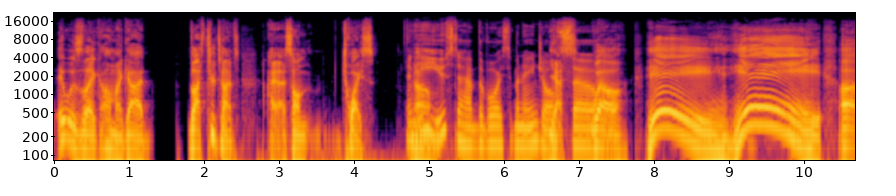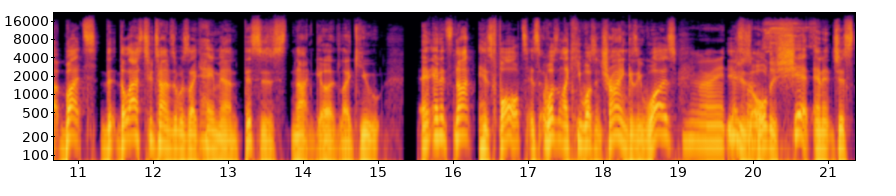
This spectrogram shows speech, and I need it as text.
it was like, oh my God. The last two times I, I saw him twice. And um, he used to have the voice of an angel. Yes. So Well, hey, hey. Uh, but the, the last two times it was like, hey, man, this is not good. Like you. And, and it's not his fault. It's, it wasn't like he wasn't trying because he was. Right. He's just one's- old as shit. And it just,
